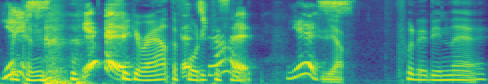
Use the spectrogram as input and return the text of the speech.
Yeah, We can yeah, figure out the 40%. right. Yes, Yep. Put it in there.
